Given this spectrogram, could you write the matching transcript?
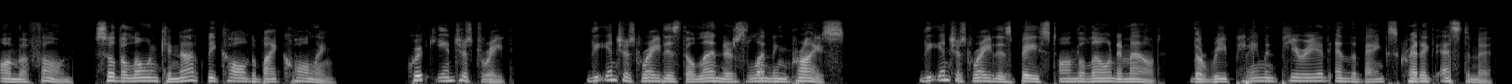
on the phone, so the loan cannot be called by calling. Quick interest rate. The interest rate is the lender's lending price. The interest rate is based on the loan amount, the repayment period and the bank's credit estimate.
